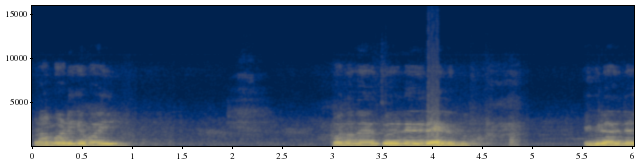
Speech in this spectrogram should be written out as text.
പ്രാമാണികമായി മതനേതൃത്വത്തിനെതിരായിരുന്നു എങ്കിലും അതിനെ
